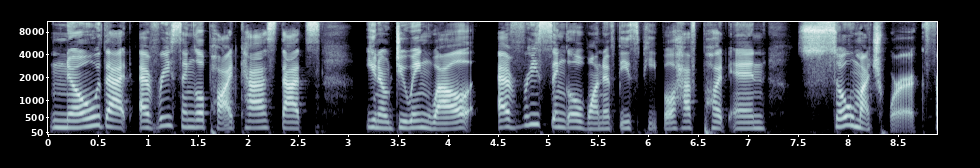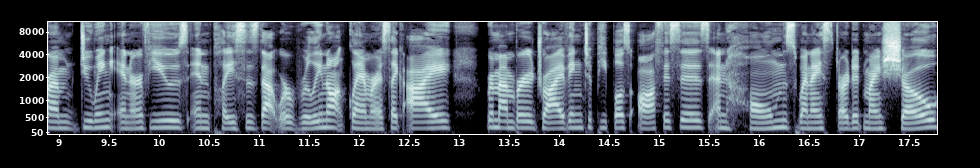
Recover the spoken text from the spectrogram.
know that every single podcast that's you know doing well every single one of these people have put in so much work from doing interviews in places that were really not glamorous. Like, I remember driving to people's offices and homes when I started my show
